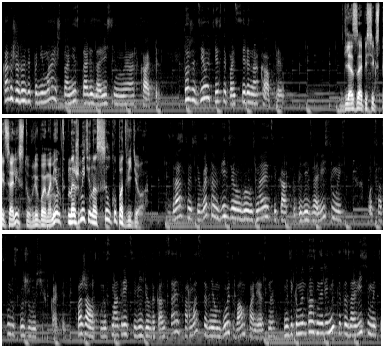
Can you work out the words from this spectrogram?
Как же люди понимают, что они стали зависимыми от капель? Что же делать, если подсели на капли? Для записи к специалисту в любой момент нажмите на ссылку под видео. Здравствуйте! В этом видео вы узнаете, как победить зависимость от сосудослуживающих капель. Пожалуйста, досмотрите видео до конца, информация в нем будет вам полезна. Медикаментозный ринит – это зависимость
